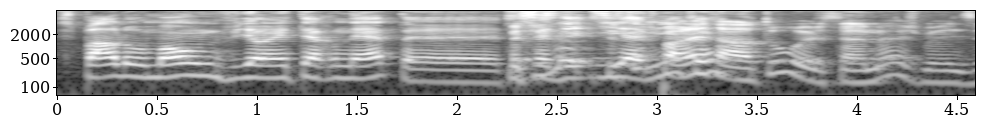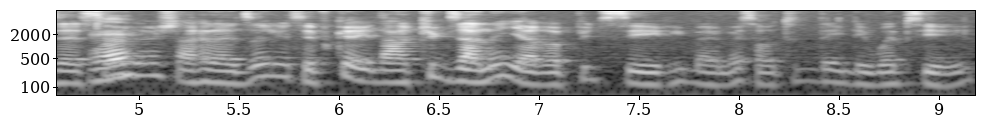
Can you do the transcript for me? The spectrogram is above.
tu parles au monde via internet. euh, tu fais des c'est ça que je parlais tantôt, euh, justement, je me disais ça, Ouais. là, je suis en train de dire, c'est fou que dans quelques années, il n'y aura plus de séries, ben ben, ça va tout être des web-séries.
